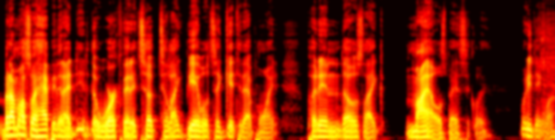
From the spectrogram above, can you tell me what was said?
but I'm also happy that I did the work that it took to like be able to get to that point, put in those like miles basically. What do you think, Juan?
